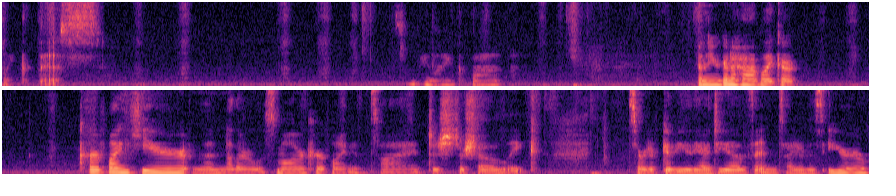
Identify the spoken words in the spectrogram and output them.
like this. Something like that. And then you're going to have like a curve line here and then another smaller curve line inside just to show like sort of give you the idea of the inside of his ear.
